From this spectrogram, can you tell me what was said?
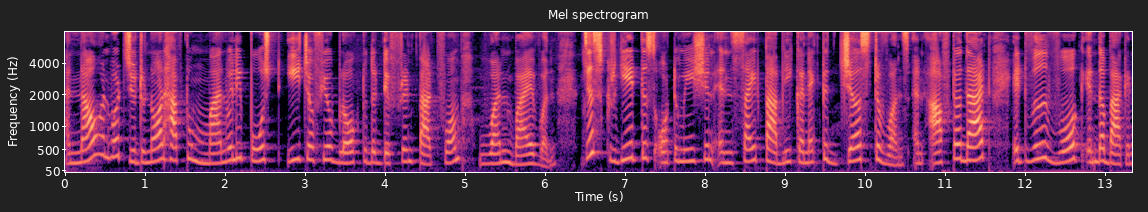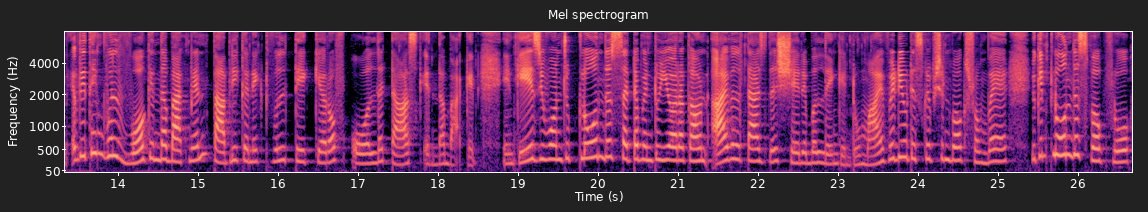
And now onwards you do not have to manually post each of your blog to the different platform one by one. Just create this automation inside Pabbly Connect just once and after that it will work in the backend. Every everything will work in the backend Pabbly Connect will take care of all the tasks in the backend in case you want to clone this setup into your account I will attach this shareable link into my video description box from where you can clone this workflow.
